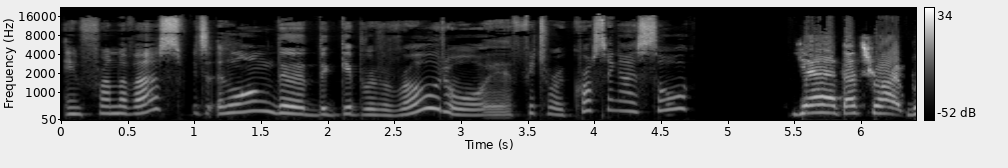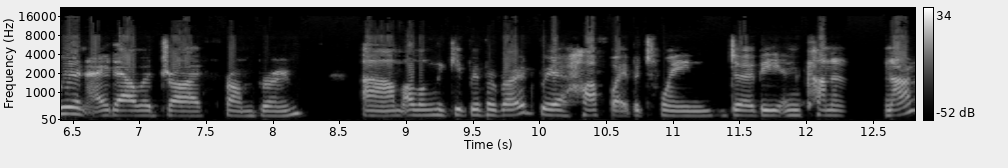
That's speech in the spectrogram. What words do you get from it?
in front of us, it's along the, the Gibb River Road or Fitzroy Crossing, I saw. Yeah, that's right. We're an eight hour drive from Broome um, along the Gibb River Road. We're halfway between Derby and Kununurra.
